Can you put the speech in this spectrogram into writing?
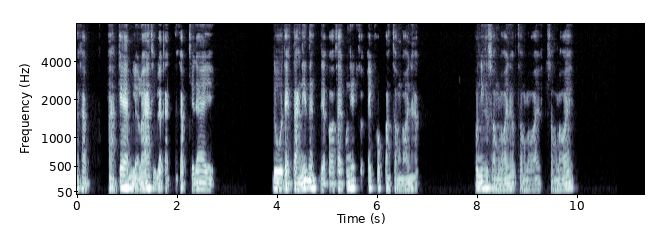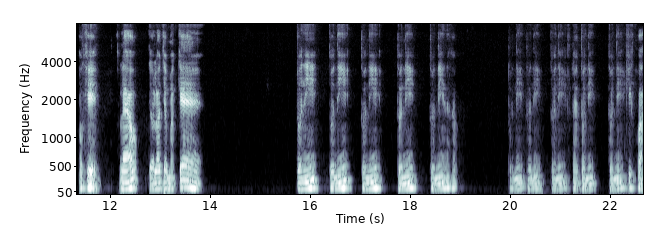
นะครับอ่าแก้เหลือร้อยห้าสิบแล้วกันนะครับ จะได้ดูแตกต่างนิดนึงเดี๋ยวก็ใส่พวกนี้ให้ครบก่อนสองร้อยนะครับพวกนี้คือสองร้อยนะครับสองร้อยสองร้อยโอเค แล้ว เดี๋ยวเราจะมาแก้ ตัวนี้ตัวนี้ตัวนี้ตัวนี้ตัวนี้นะครับ ตัวนี้ตัวนี้ตัวนี้และตัวนี้ตัวนี้คลิกขวา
